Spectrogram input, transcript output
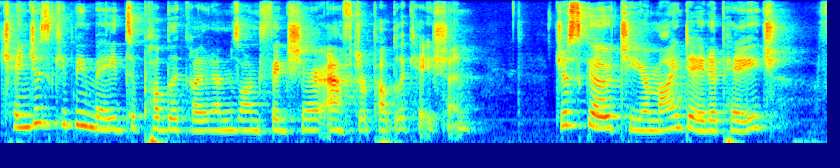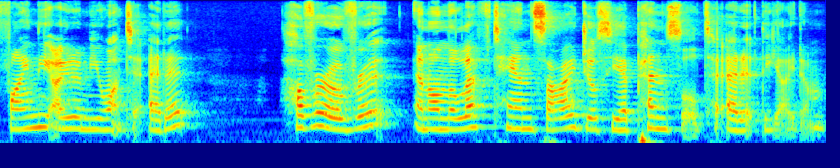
Changes can be made to public items on Figshare after publication. Just go to your My Data page, find the item you want to edit, hover over it, and on the left-hand side you'll see a pencil to edit the item.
